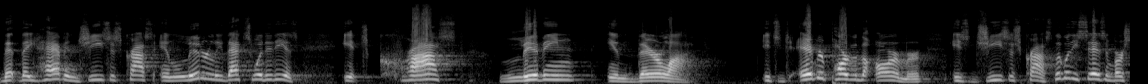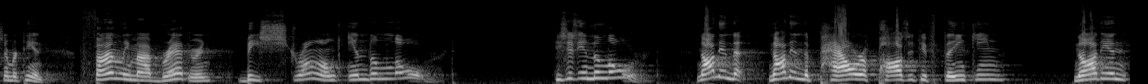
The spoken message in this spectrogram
that they have in Jesus Christ. And literally, that's what it is it's Christ living in their life. It's every part of the armor is Jesus Christ. Look what he says in verse number 10. Finally, my brethren, be strong in the Lord. He says, in the Lord. Not in the, not in the power of positive thinking, not in,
